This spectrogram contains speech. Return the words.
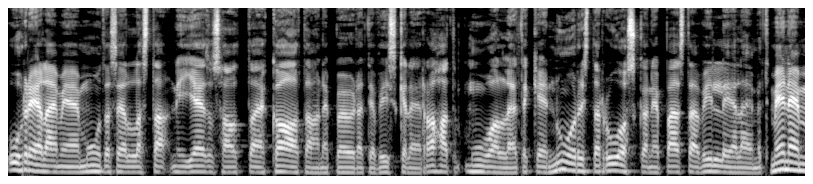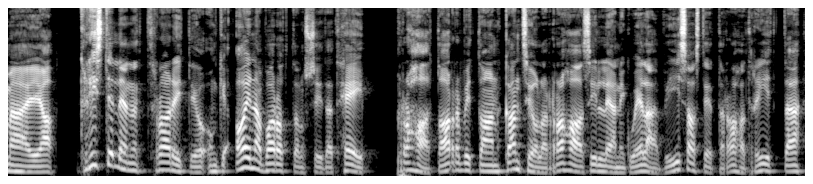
uhrieläimiä ja muuta sellaista, niin Jeesus auttaa ja kaataa ne pöydät ja viskelee rahat muualle ja tekee nuorista ruoskan ja päästää villieläimet menemään. Ja kristillinen traditio onkin aina varoittanut siitä, että hei, rahaa tarvitaan, kansi olla rahaa silleen niin kuin elää viisaasti, että rahat riittää,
